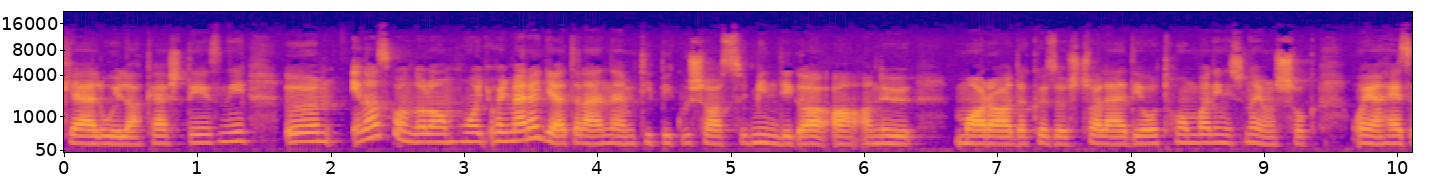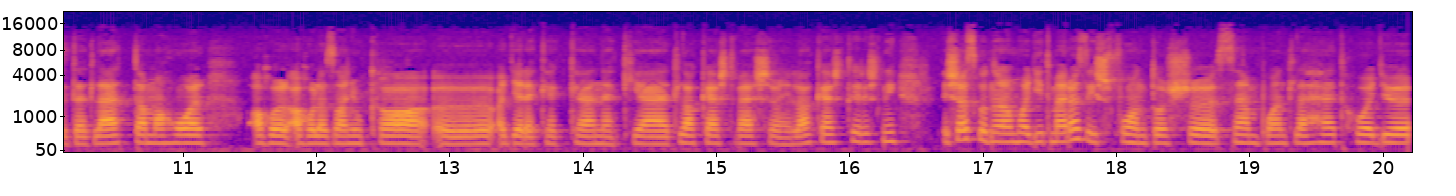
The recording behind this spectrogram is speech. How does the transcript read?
kell új lakást nézni. Ö, én azt gondolom, hogy, hogy már egyáltalán nem tipikus az, hogy mindig a, a, a nő marad a közös családi otthonban. Én is nagyon sok olyan helyzetet láttam, ahol, ahol, ahol az anyuka ö, a gyerekekkel nekiállt lakást vásárolni, lakást keresni, és azt gondolom, hogy itt már az is fontos ö, szempont lehet, hogy ö,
